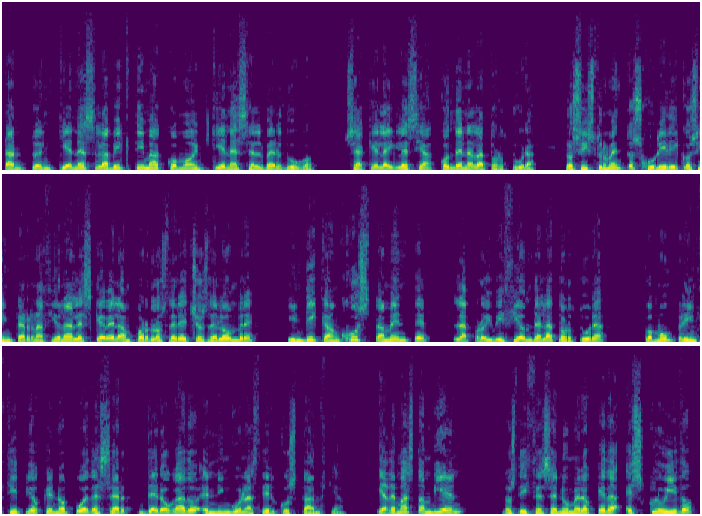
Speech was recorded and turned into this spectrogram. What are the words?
tanto en quien es la víctima como en quien es el verdugo. O sea que la Iglesia condena la tortura. Los instrumentos jurídicos internacionales que velan por los derechos del hombre indican justamente la prohibición de la tortura como un principio que no puede ser derogado en ninguna circunstancia. Y además también, nos dice ese número, queda excluido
